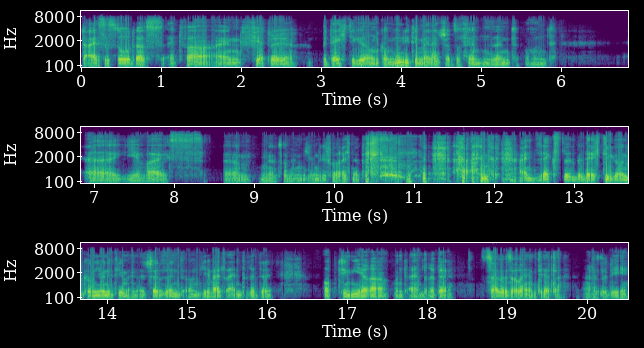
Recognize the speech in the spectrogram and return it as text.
da ist es so, dass etwa ein Viertel Bedächtige und Community Manager zu finden sind und äh, jeweils, ähm, jetzt habe ich mich irgendwie verrechnet, ein, ein Sechstel Bedächtige und Community Manager sind und jeweils ein Drittel Optimierer und ein Drittel Serviceorientierte. Also die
